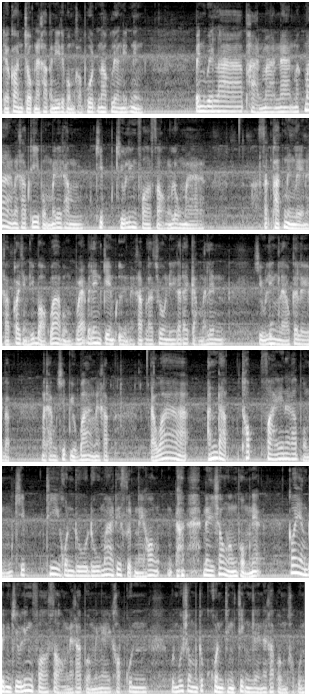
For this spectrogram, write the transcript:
เดี๋ยวก่อนจบนะครับ อันนี้เดี๋ยวผมขอพูดนอกเรื่องนิดนึง เป็นเวลาผ่านมานานมาก ๆ นะครับ ที่ผมไม่ได้ทำคลิป Killing for 2 ลงมาสักพักหนึ่งเลยนะครับ ก็อย่างที่บอกว่าผมแวะไปเล่นเกมอื่นนะครับ แล้วช่วงนี้ก็ได้กลับมาเล่นคิวลิงแล้วก็เลยแบบมาทำคลิปอยู่บ้างนะครับ แต่ว่าอันดับท็อปไฟนะครับผมคลิป ที่คนดูดูมากที่สุดในห้องในช่องของผมเนี่ย ก็ยังเป็น Killing for 2 นะครับผมยังไงขอบคุณคุณผู้ชมทุกคนจริง ๆ เลยนะครับผมขอบคุณ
